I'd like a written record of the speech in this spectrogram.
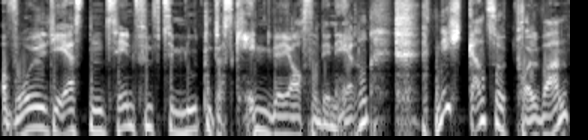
Obwohl die ersten 10, 15 Minuten, das kennen wir ja auch von den Herren, nicht ganz so toll waren.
